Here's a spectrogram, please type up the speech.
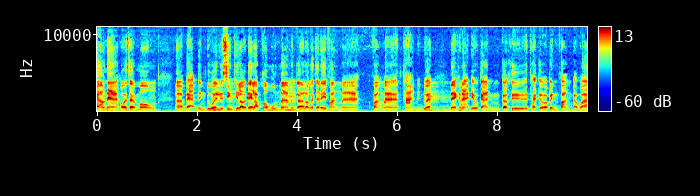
ก้าวหน้าเขาก็จะมองเอ่อแบบหนึ่งด้วย หรือสิ่งที่เราได้รับข้อมูลมามันก็เราก็จะได้ฟังมา ฟังมาทางหนึ่งด้วยอืมในขณะเดียวกันก็คือถ้าเกิดว่าเป็นฝั่งแบบว่า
